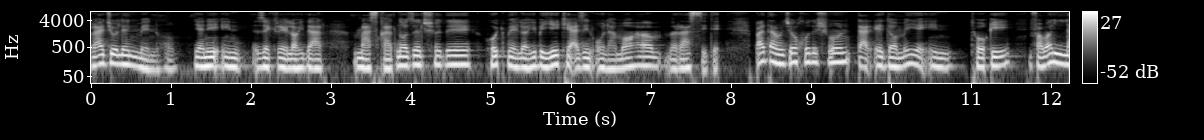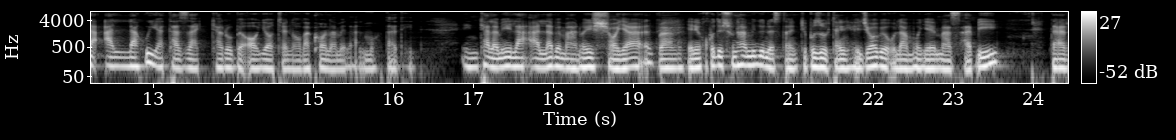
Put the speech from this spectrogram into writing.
رجل منهم. یعنی این ذکر الهی در مسقط نازل شده حکم الهی به یکی از این علما هم رسیده. بعد در اونجا خودشون در ادامه این توقی میفرمان لعله یتذکر به آیاتنا و کان من المهتدین. این کلمه لعله به معنای شاید. بله. یعنی خودشون هم می‌دونستن که بزرگترین هجاب علمای مذهبی در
